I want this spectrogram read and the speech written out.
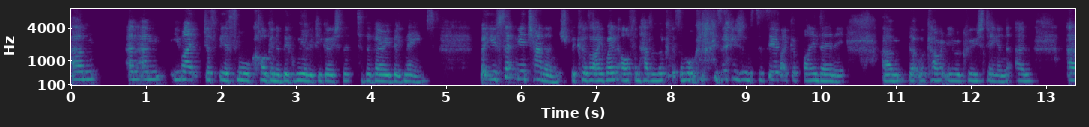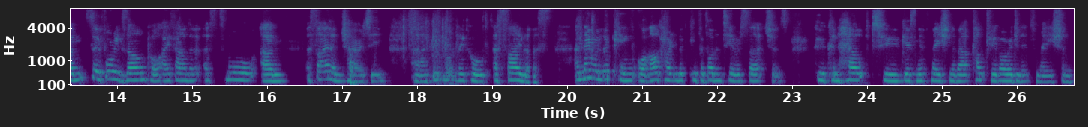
Um, and, and you might just be a small cog in a big wheel if you go to the, to the very big names. But you set me a challenge because I went off and had a look at some organizations to see if I could find any um, that were currently recruiting. And, and um, so, for example, I found a, a small um, asylum charity, and I think what they called Asylos. And they were looking, or are currently looking for volunteer researchers who can help to give some information about country of origin information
